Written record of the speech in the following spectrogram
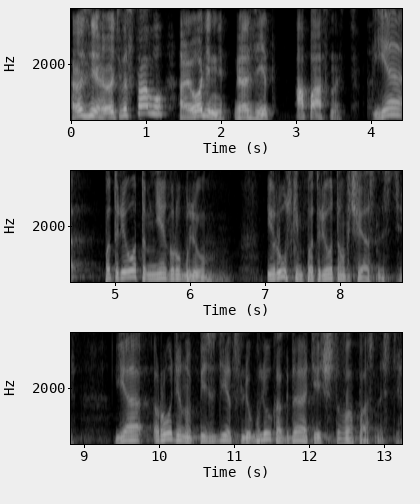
розіграють виставу, а родині грозить опасність. Я патриотом не грублю. И русским патриотом в частности. Я родину пиздец люблю, когда отечество в опасности.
